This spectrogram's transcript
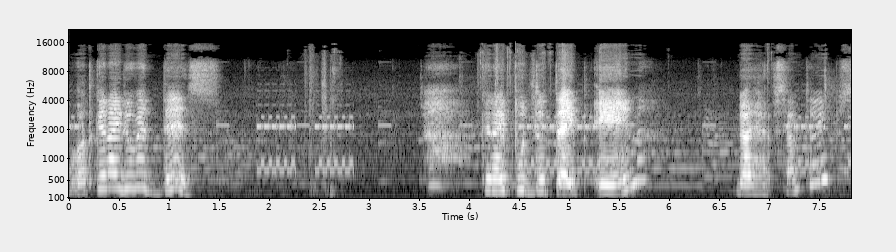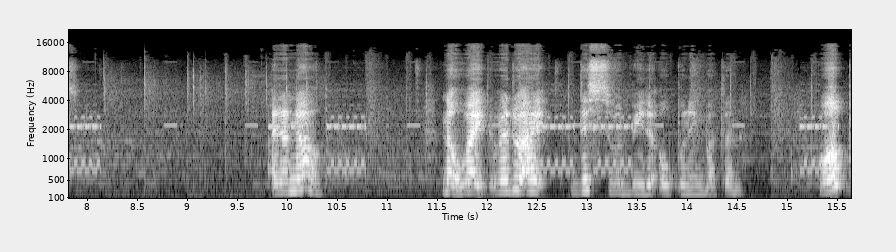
What can I do with this? Can I put the tape in? Do I have some tapes? I don't know. No, wait, where do I... This would be the opening button. Whoop.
